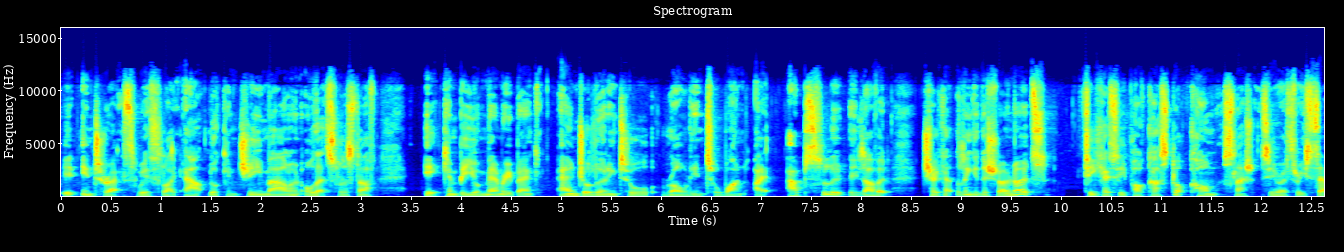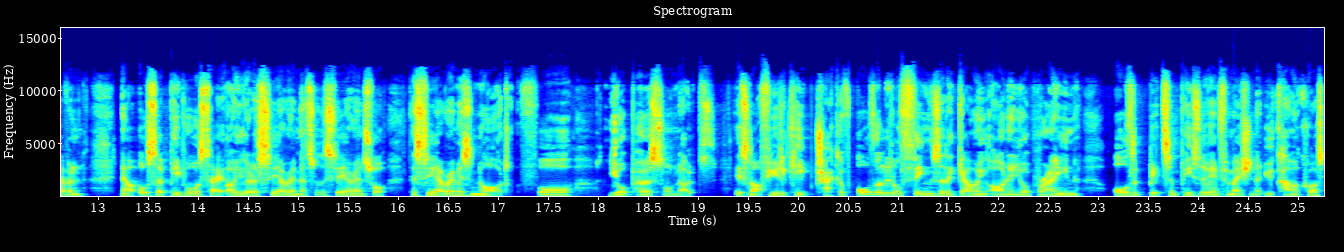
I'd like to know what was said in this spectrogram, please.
It interacts with like Outlook and Gmail and all that sort of stuff. It can be your memory bank and your learning tool rolled into one. I absolutely love it. Check out the link in the show notes tkcpodcast.com slash 037. Now, also people will say, oh, you got a CRM. That's what the CRM's for. The CRM is not for your personal notes. It's not for you to keep track of all the little things that are going on in your brain, all the bits and pieces of information that you come across.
